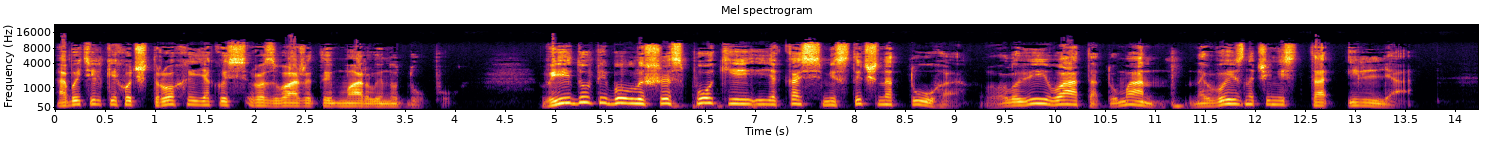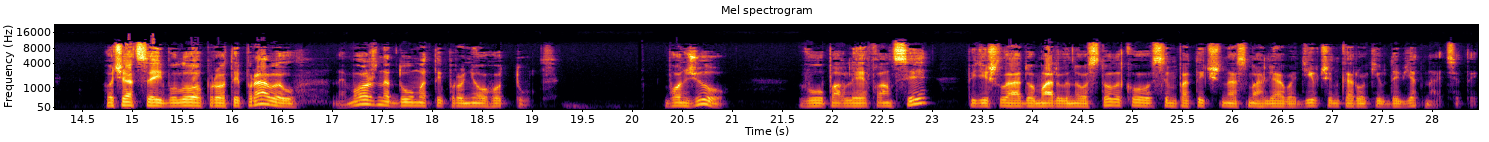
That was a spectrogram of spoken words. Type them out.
аби тільки хоч трохи якось розважити марлину дупу. В її дупі був лише спокій і якась містична туга, в голові вата, туман, невизначеність та ілля. Хоча це й було проти правил, не можна думати про нього тут. Бонжур, vous parlez français? підійшла до марленого столику симпатична смаглява дівчинка років дев'ятнадцяти.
